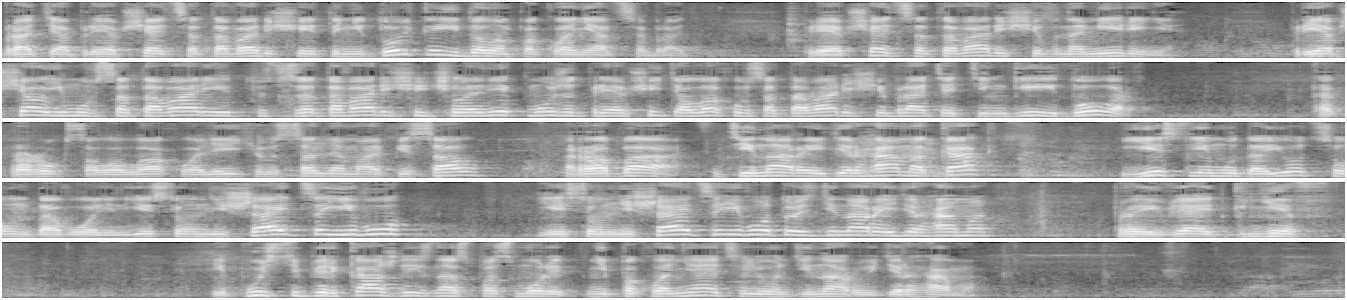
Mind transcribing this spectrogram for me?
братья, а приобщать сотоварищи это не только идолам поклоняться, братья, приобщать сотоварищи в намерение – приобщал ему в сотовари, сотоварищи человек может приобщить Аллаху в сотоварищи братья тенге и доллар, как пророк, саллаллаху алейхи вассаляма, описал раба динара и дирхама как? Если ему дается, он доволен. Если он лишается его, если он лишается его, то есть динара и дирхама, проявляет гнев. И пусть теперь каждый из нас посмотрит, не поклоняется ли он динару и дирхаму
